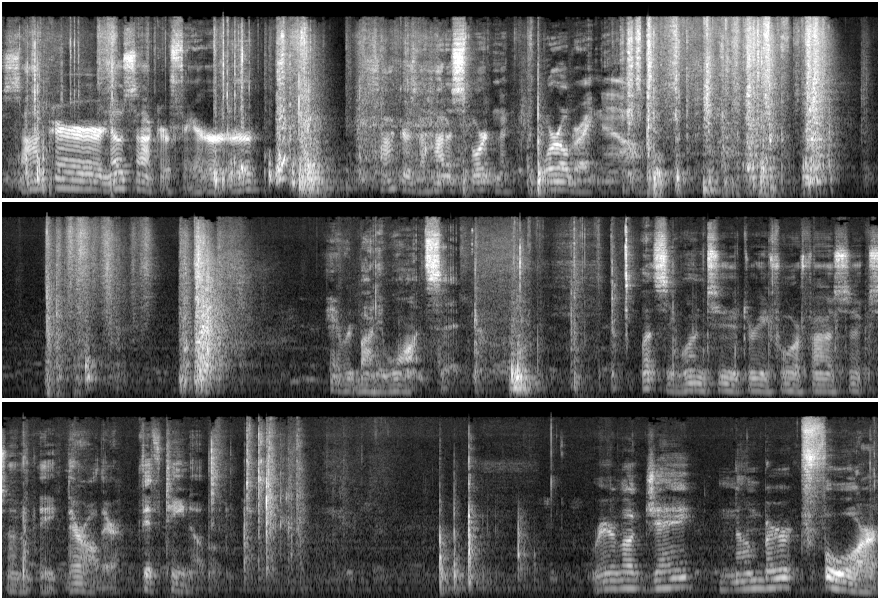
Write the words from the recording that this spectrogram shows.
Soccer, no soccer fairer. Soccer's the hottest sport in the world right now. Everybody wants it. Let's see, one, two, three, four, five, six, seven, eight. They're all there. 15 of them. Rare Luck J, number four.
